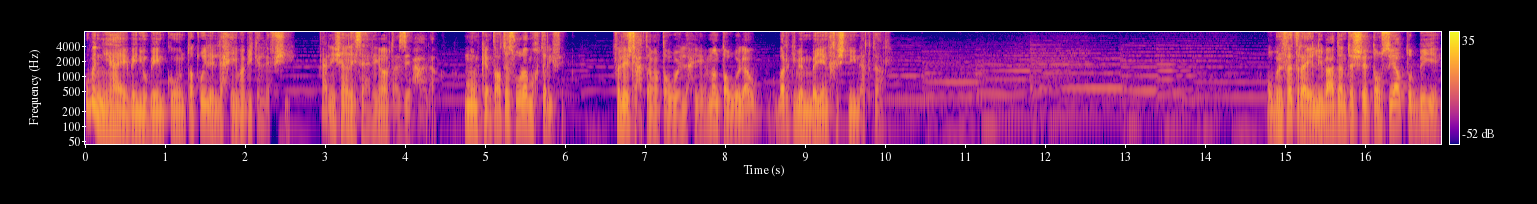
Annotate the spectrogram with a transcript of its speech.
وبالنهاية بيني وبينكم تطويل اللحية ما بيكلف شيء يعني شغلة سهلة ما بتعذب حالك ممكن تعطي صورة مختلفة. فليش لحتى ما نطول اللحية؟ ما نطولها وبركي بنبين خشنين أكتر. وبالفترة اللي بعدها انتشرت توصيات طبية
